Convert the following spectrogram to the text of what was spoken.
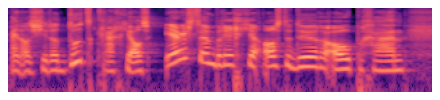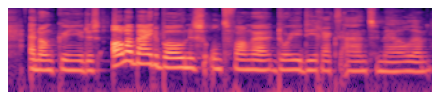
En als je dat doet, krijg je als eerste een berichtje als de deuren open gaan. En dan kun je dus allebei de bonussen ontvangen door je direct aan te melden.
